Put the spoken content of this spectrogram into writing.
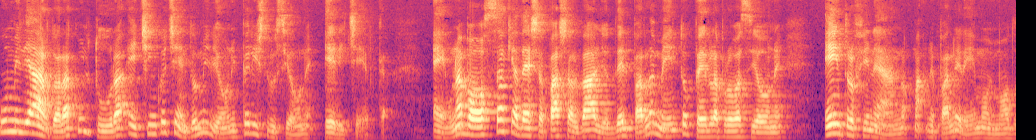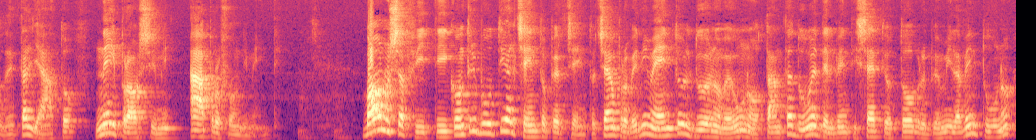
1 miliardo alla cultura e 500 milioni per istruzione e ricerca. È una bozza che adesso passa al vaglio del Parlamento per l'approvazione entro fine anno, ma ne parleremo in modo dettagliato nei prossimi approfondimenti. Bonus affitti, contributi al 100%. C'è un provvedimento, il 29182 del 27 ottobre 2021,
